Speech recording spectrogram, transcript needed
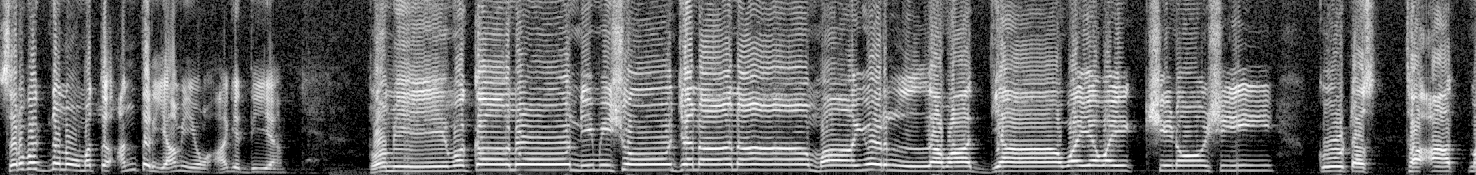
ಸರ್ವಜ್ಞನು ಮತ್ತು ಅಂತರ್ಯಾಮಿಯೂ ಆಗಿದ್ದೀಯ. ತ್ವಮೇವ ಕಾಲೋ ನಿಮಿಷೋ ಜನಾನ ಮಾಯುರ್ಲವಾದ್ಯಾವಯವೈಕ್ಷಿಣೋಷಿ ಕೂಟಸ್ಥ ಆತ್ಮ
